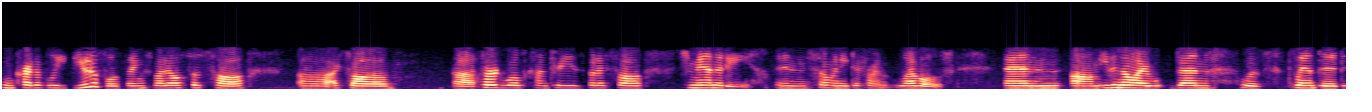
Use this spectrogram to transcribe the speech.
incredibly beautiful things. But I also saw, uh, I saw uh, third world countries, but I saw humanity in so many different levels. And um, even though I then was planted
